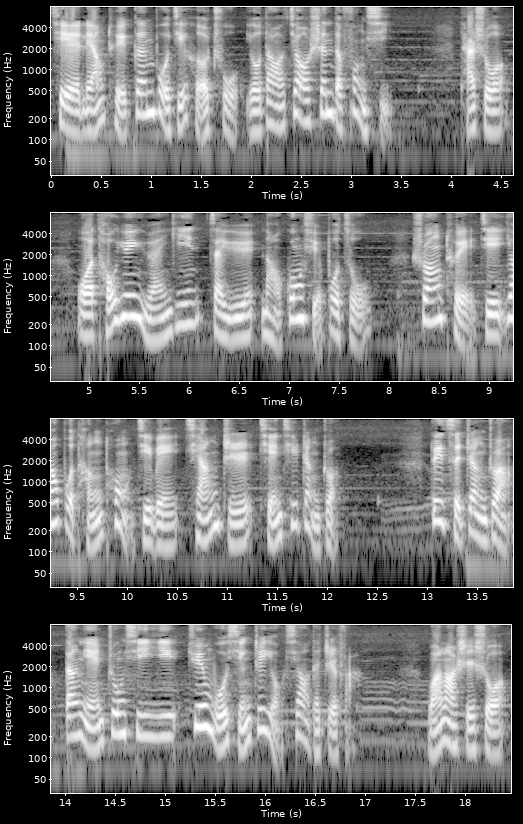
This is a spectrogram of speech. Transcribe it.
且两腿根部结合处有道较深的缝隙。他说我头晕原因在于脑供血不足，双腿及腰部疼痛即为强直前期症状。对此症状，当年中西医均无行之有效的治法。王老师说：“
